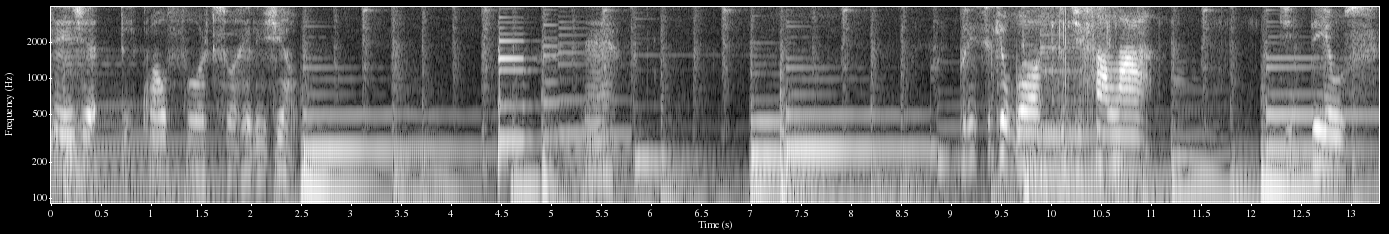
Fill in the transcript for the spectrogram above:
seja em qual for sua religião. Né? Por isso que eu gosto de falar de Deus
